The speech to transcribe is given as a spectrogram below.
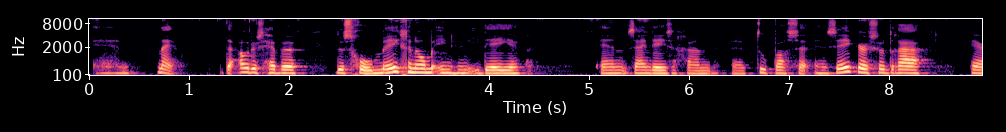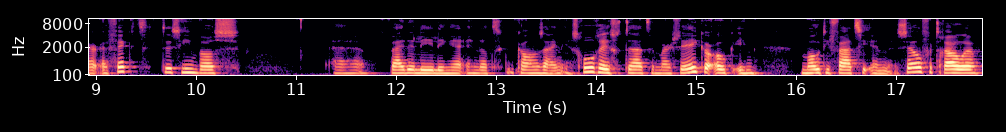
En nou ja, de ouders hebben de school meegenomen in hun ideeën en zijn deze gaan uh, toepassen. En zeker zodra er effect te zien was uh, bij de leerlingen, en dat kan zijn in schoolresultaten, maar zeker ook in motivatie en zelfvertrouwen,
